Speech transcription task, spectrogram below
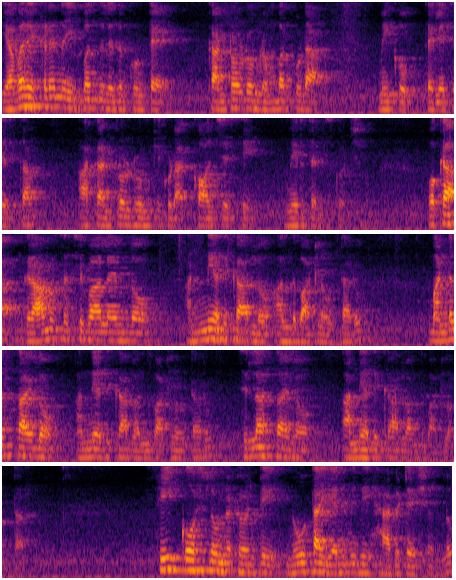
ఎవరు ఎక్కడైనా ఇబ్బందులు ఎదుర్కొంటే కంట్రోల్ రూమ్ నంబర్ కూడా మీకు తెలియజేస్తాం. ఆ కంట్రోల్ రూమ్కి కూడా కాల్ చేసి మీరు తెలుసుకోవచ్చు. ఒక గ్రామ సచివాలయంలో అన్ని అధికారులు అందుబాటులో ఉంటారు. మండల స్థాయిలో అన్ని అధికారులు అందుబాటులో ఉంటారు. జిల్లా స్థాయిలో అన్ని అధికారులు అందుబాటులో ఉంటారు. సీ కోస్ట్లో ఉన్నటువంటి నూట ఎనిమిది హ్యాబిటేషన్లు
